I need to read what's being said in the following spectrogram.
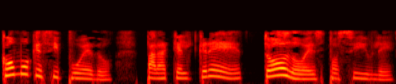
¿Cómo que si puedo? Para que él cree, todo es posible.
